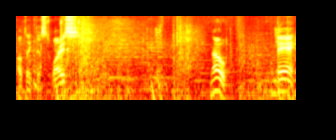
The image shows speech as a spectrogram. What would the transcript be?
I'll take this twice. No! Come back!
